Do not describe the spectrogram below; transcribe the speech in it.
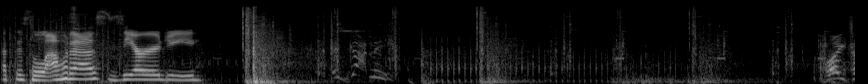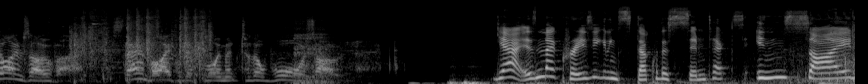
Got this loud ass ZRG. They got me. Playtime's over. Stand by for deployment to the war zone. Yeah, isn't that crazy getting stuck with a Semtex inside?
